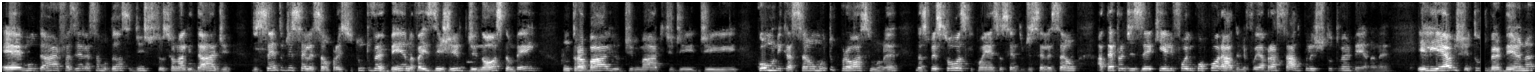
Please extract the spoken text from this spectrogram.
é, mudar, fazer essa mudança de institucionalidade do Centro de Seleção para Instituto Verbena vai exigir de nós também um trabalho de marketing, de, de comunicação muito próximo, né, das pessoas que conhecem o centro de seleção, até para dizer que ele foi incorporado, ele foi abraçado pelo Instituto Verbena, né? Ele é o Instituto Verbena,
